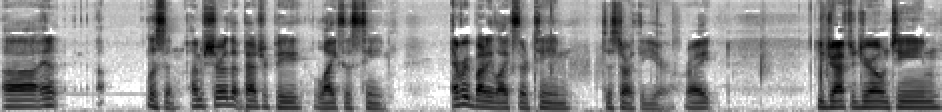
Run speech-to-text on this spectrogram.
Uh, and listen, I'm sure that Patrick P likes his team. Everybody likes their team to start the year, right? You drafted your own team,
